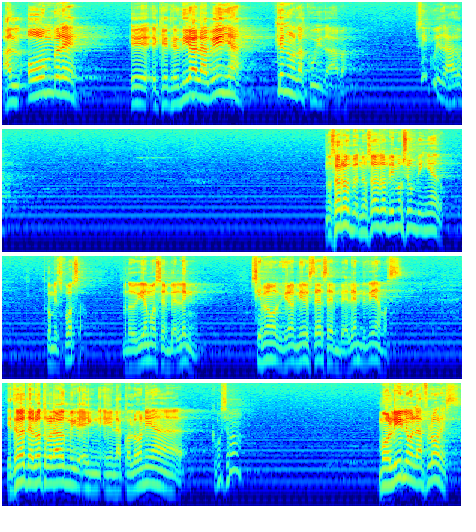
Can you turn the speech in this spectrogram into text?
al hombre eh, que tenía la viña que no la cuidaba. Sin cuidado. Nosotros, nosotros vimos un viñedo con mi esposa cuando vivíamos en Belén. Siempre hemos vivido, mire ustedes, en Belén vivíamos. Y entonces del otro lado, en, la colonia, ¿cómo se llama? Molino Las Flores.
